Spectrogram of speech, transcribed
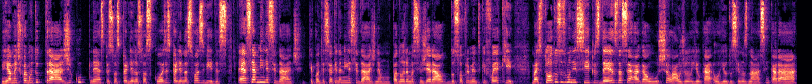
Realmente foi muito trágico, né? As pessoas perdendo as suas coisas, perdendo as suas vidas. Essa é a minha cidade, o que aconteceu aqui na minha cidade, né? Um panorama assim geral do sofrimento que foi aqui. Mas todos os municípios, desde a Serra Gaúcha, lá onde o Rio, o Rio dos Sinos nasce, em Caraá,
